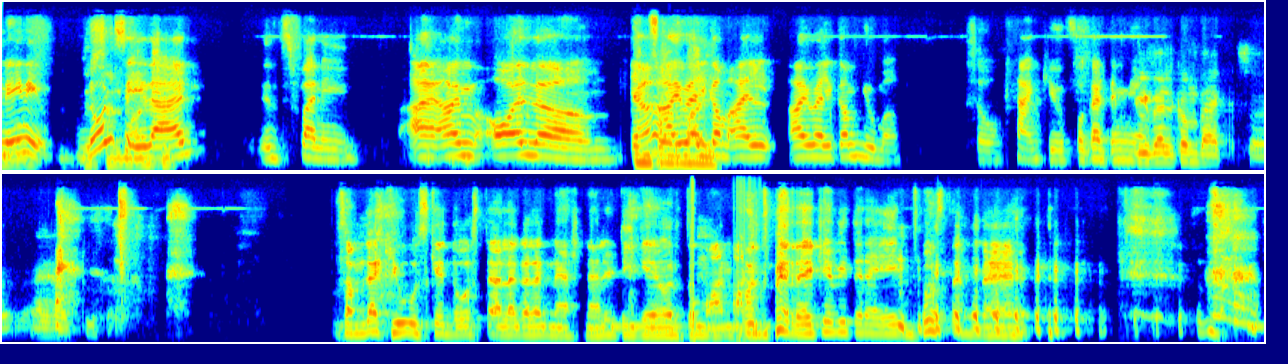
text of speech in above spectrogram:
नहीं नहीं don't say that it's funny i i'm all um yeah In for i a welcome i'll i welcome humor so thank you for cutting me We off welcome back, so I have to. समझा क्यों उसके दोस्त है अलग अलग नेशनैलिटी के और तू मान खुद में रह के भी तेरा एक दोस्त है मैं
